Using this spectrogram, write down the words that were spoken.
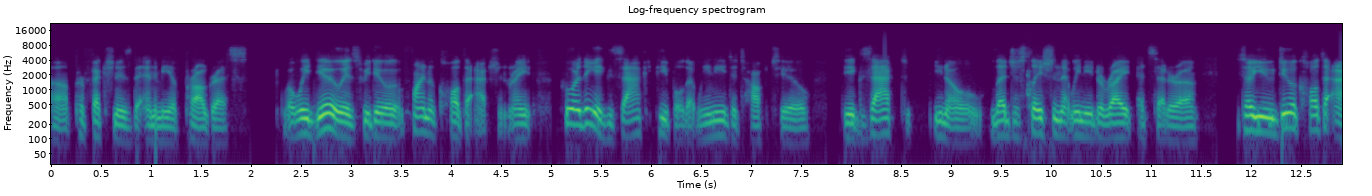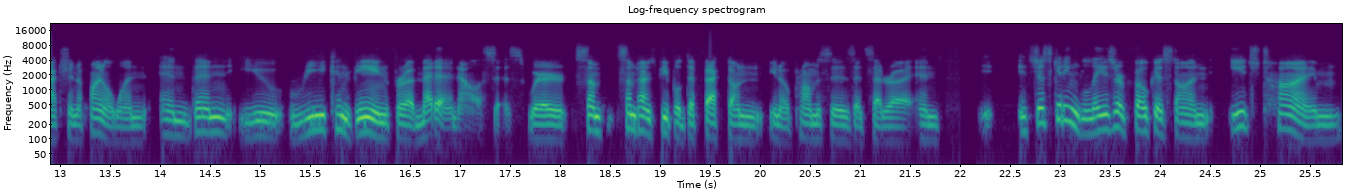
uh, perfection is the enemy of progress what we do is we do a final call to action, right? Who are the exact people that we need to talk to, the exact, you know, legislation that we need to write, etc. So you do a call to action, a final one, and then you reconvene for a meta-analysis where some sometimes people defect on, you know, promises, etc. And it's just getting laser focused on each time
